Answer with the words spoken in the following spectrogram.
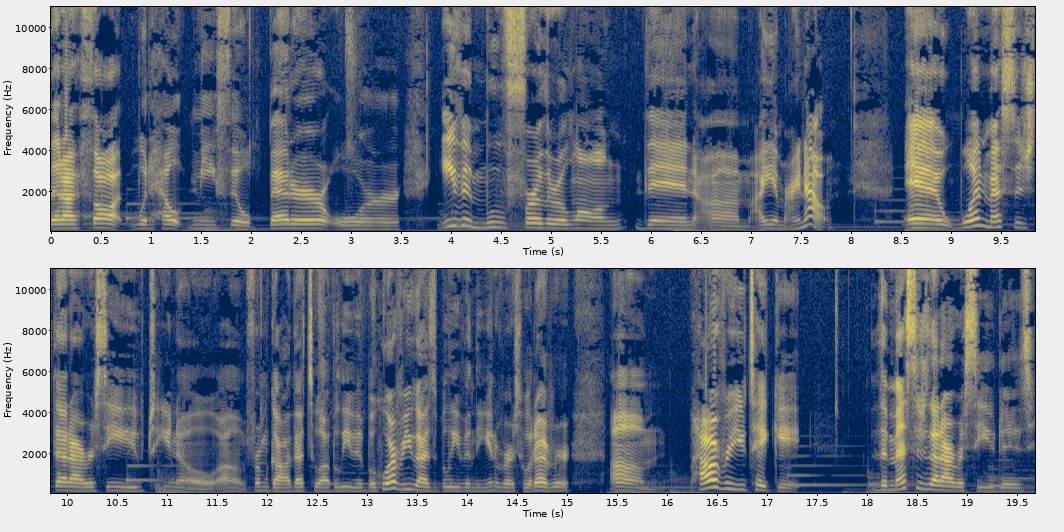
that I thought would help me feel better or even move further along than um, I am right now. And one message that I received, you know, um, from God, that's who I believe in, but whoever you guys believe in, the universe, whatever, um, however you take it, the message that I received is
